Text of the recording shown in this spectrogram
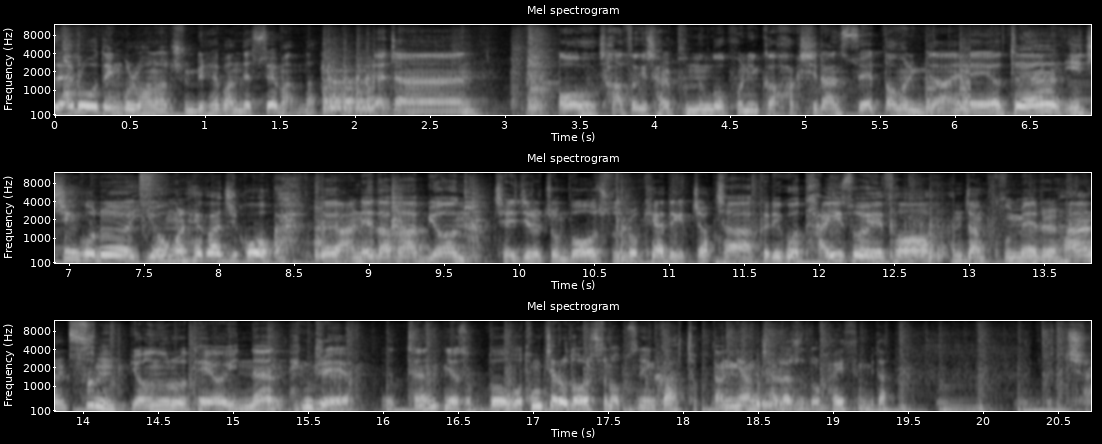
쇠로 된 걸로 하나 준비를 해봤는데 쇠 맞나? 짜잔. 어우 자석이 잘 붙는 거 보니까 확실한 쇠 덩어리입니다. 네, 여튼 이 친구를 이용을 해가지고 여기 안에다가 면 재질을 좀 넣어주도록 해야 되겠죠? 자 그리고 다이소에서 한 장 구매를 한 순 면으로 되어 있는 행주예요. 여튼 이 녀석도 뭐 통째로 넣을 순 없으니까 적당량 잘라주도록 하겠습니다. 그쵸.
